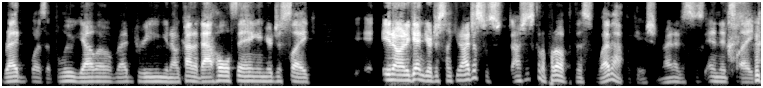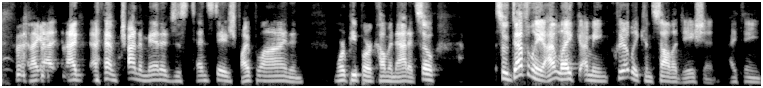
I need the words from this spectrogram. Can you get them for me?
red, what is it? Blue, yellow, red, green, you know, kind of that whole thing. And you're just like, you know, and again, you're just like, you know, I just was, I was just going to put up this web application, right? I just, and it's like, and I got, and I, I'm trying to manage this 10 stage pipeline and more people are coming at it. So, so definitely I like, I mean, clearly consolidation, I think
